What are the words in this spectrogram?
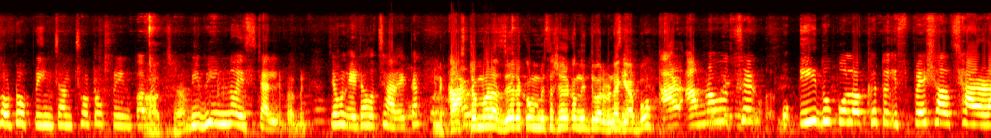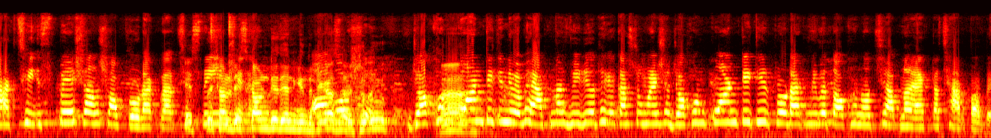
ছোট প্রিন্ট চান ছোট প্রিন্ট পাবেন। আচ্ছা। বিভিন্ন স্টাইলের পাবেন। যেমন এটা হচ্ছে আরেকটা। মানে কাস্টমাররা যেরকম মিস্টার সেরকম নিতে পারবে নাকি আপু আর আমরা হচ্ছে ঈদ উপলক্ষে তো স্পেশাল ছাড় রাখছি স্পেশাল সব প্রোডাক্ট রাখছি Special ডিসকাউন্ট দিয়ে দেন কিন্তু, ঠিক আছে? শুধু- যখন হ্যাঁ। কোয়ান্টিটি নেবে ভাই আপনার ভিডিও থেকে কাস্টমার এসে যখন কোয়ান্টিটির প্রোডাক্ট নেবে তখন হচ্ছে আপনার একটা ছাড় পাবে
